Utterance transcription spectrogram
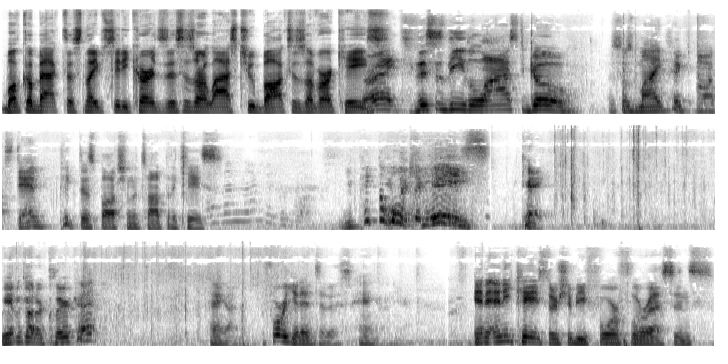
Welcome back to Snipe City Cards. This is our last two boxes of our case. All right, this is the last go. This was my picked box. Dan picked this box from the top of the case. You picked the whole picked the case. Okay. We haven't got our clear cut. Hang on. Before we get into this, hang on here. In any case, there should be four fluorescents.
